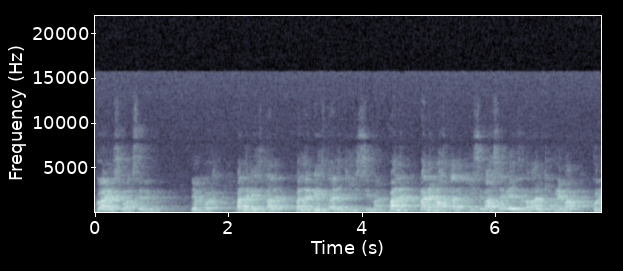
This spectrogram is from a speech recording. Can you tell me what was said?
guys who are selling, they've got, banekezitalikisi man. Banemasitalekisi basebenza kune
